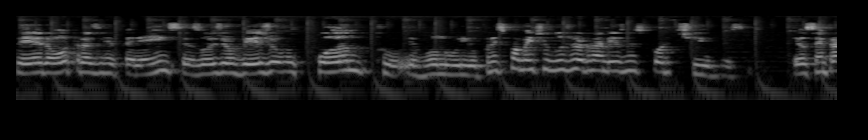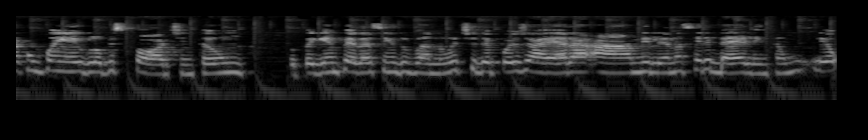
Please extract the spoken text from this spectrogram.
ter, outras referências, hoje eu vejo o quanto evoluiu, principalmente no jornalismo esportivo. Assim. Eu sempre acompanhei o Globo Esporte, então eu peguei um pedacinho do Vanucci e depois já era a Milena Ceribelli. Então eu,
